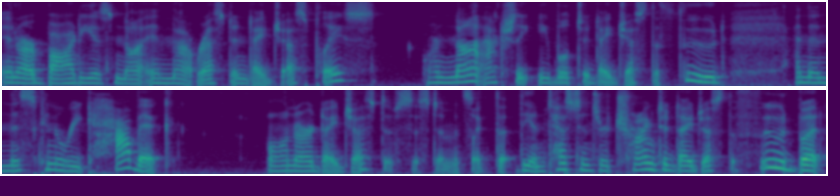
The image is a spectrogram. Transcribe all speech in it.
and our body is not in that rest and digest place, we're not actually able to digest the food and then this can wreak havoc on our digestive system. It's like the, the intestines are trying to digest the food, but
